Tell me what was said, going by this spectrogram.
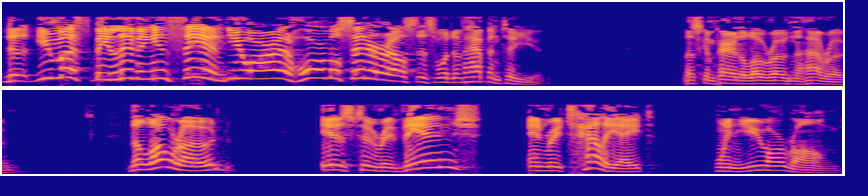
you must be living in sin. You are a horrible sinner or else this wouldn't have happened to you. Let's compare the low road and the high road. The low road is to revenge and retaliate when you are wronged.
